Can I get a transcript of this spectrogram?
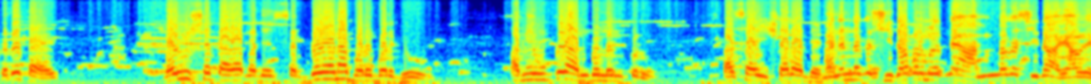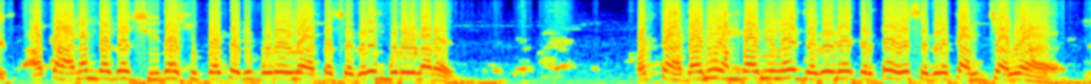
करत आहे. भविष्य काळामध्ये सगळ्यांना बरोबर घेऊन आम्ही उग्र आंदोलन करू असा इशारा देण्यात आनंदाचा शिधा पण मिळत नाही आनंदाचा शिधा यावेळेस. आता आनंदाचा शिधा सुद्धा त्यांनी बुडवलं आता सगळेच बुडवणार आहेत. फक्त अदानी अंबानीला जगवण्याकरता हे सगळं काम चालू आहे.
